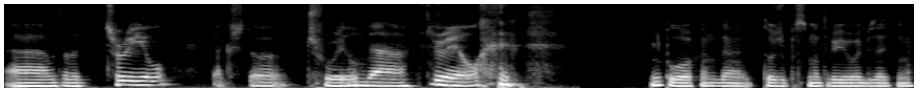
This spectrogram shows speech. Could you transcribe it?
а, вот этот thrill, так что... Thrill. Да, thrill. Неплохо, да, тоже посмотрю его обязательно.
